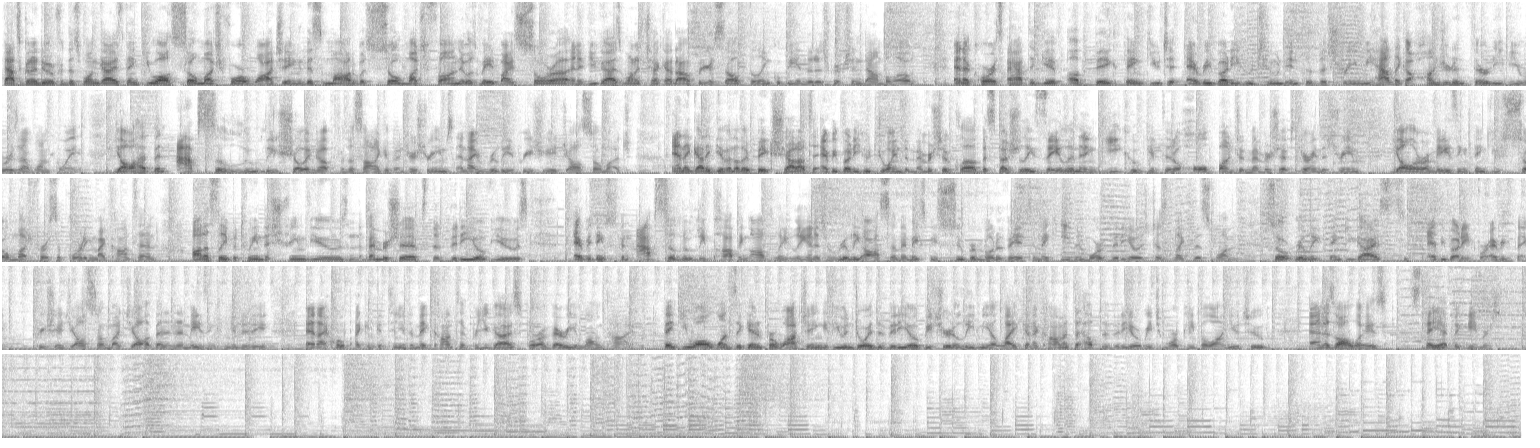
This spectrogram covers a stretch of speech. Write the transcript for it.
That's gonna do it for this one, guys. Thank you all so much for watching. This mod was so much fun. It was made by Sora, and if you guys want to check it out for yourself, the link will be in the description down below. And of course, I have to give a big thank you to everybody who tuned into the stream. We had like 130 viewers at one point. Y'all have been absolutely showing up for the Sonic Adventure streams, and I really appreciate y'all so much. And I gotta give another big shout out to everybody who joined the membership club, especially Zaylin and Geek, who gifted a whole bunch of memberships during the stream. Y'all are amazing. Thank you so much for supporting my content. Honestly, between the stream views and the memberships, the video views, everything's just been absolutely popping off lately, and it's really awesome. It makes me super motivated to make even more videos just like this one. So really, thank you guys, to everybody, for everything. Appreciate y'all so much. Y'all have been an amazing community, and I hope I can continue to make content for you guys for a very long time. Thank you all once again for watching. If you enjoyed the video, be sure to leave me a like and a comment to help the video reach more people on YouTube. And as always, stay epic, gamers.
